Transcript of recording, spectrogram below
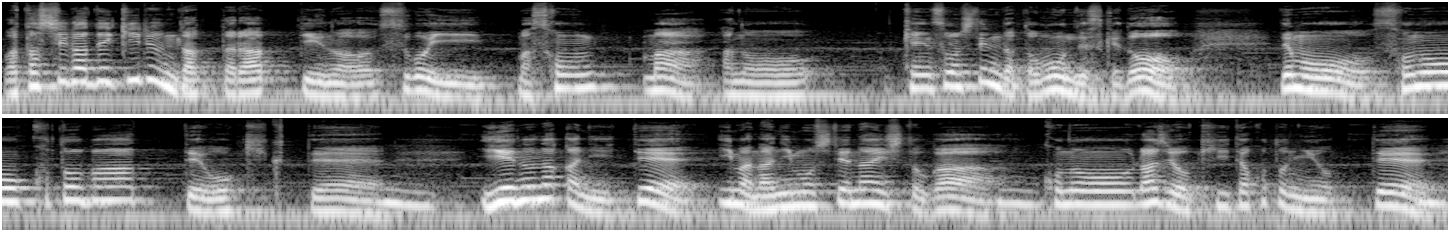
私ができるんだったらっていうのはすごい、まあそんまあ、あの謙遜してるんだと思うんですけどでもその言葉って大きくて、うん、家の中にいて今何もしてない人が、このラジオを聞いたことによって、うん、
